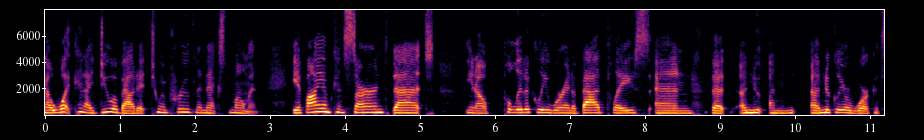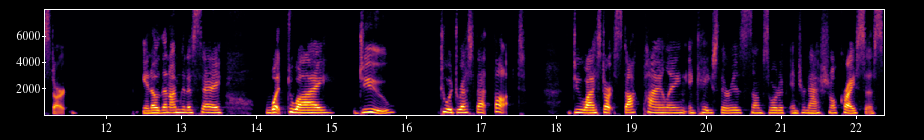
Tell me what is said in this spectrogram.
now what can i do about it to improve the next moment? If i am concerned that you know politically we're in a bad place and that a, new, a, a nuclear war could start you know then i'm going to say what do i do to address that thought? Do i start stockpiling in case there is some sort of international crisis?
